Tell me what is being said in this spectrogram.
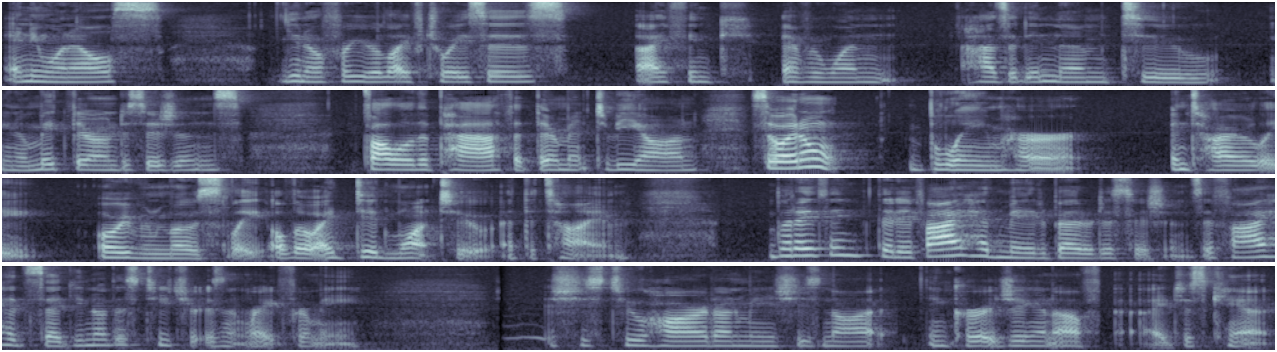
anyone else, you know, for your life choices. I think everyone has it in them to, you know, make their own decisions follow the path that they're meant to be on. So I don't blame her entirely or even mostly, although I did want to at the time. But I think that if I had made better decisions, if I had said, you know, this teacher isn't right for me, she's too hard on me, she's not encouraging enough, I just can't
